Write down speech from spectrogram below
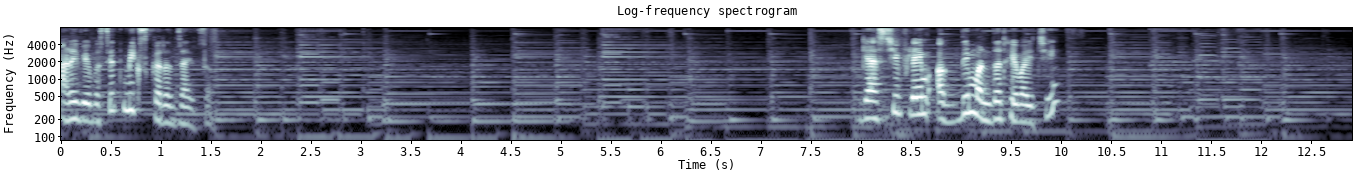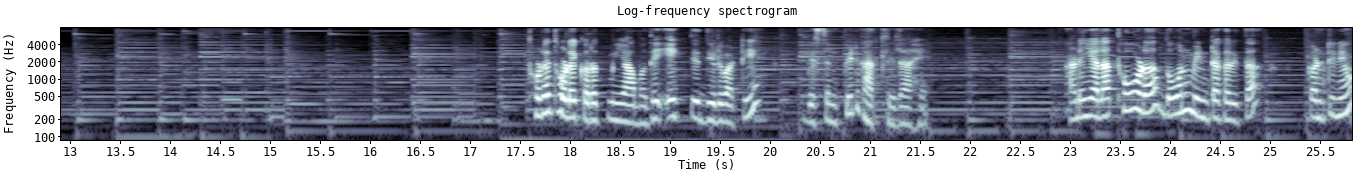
आणि व्यवस्थित मिक्स करत जायचं. गॅसची फ्लेम अगदी मंद ठेवायची. थोडे थोडे करत मी यामध्ये एक ते दीड वाटी बेसन पीठ घातलेलं आहे. आणि याला थोडं दोन मिनटाकरिता कंटिन्यू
